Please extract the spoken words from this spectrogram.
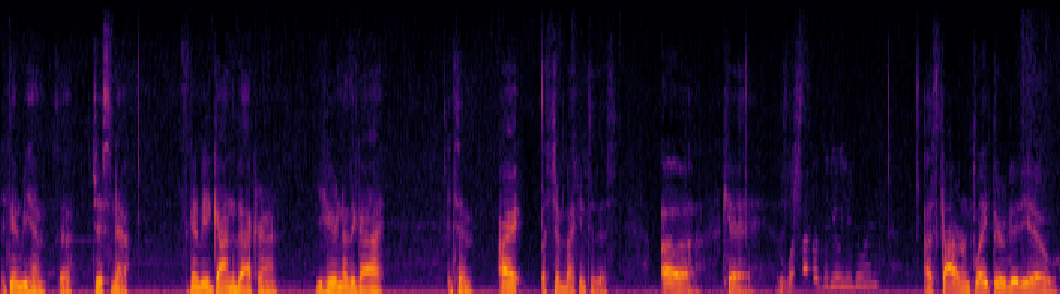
it's gonna be him. So just know it's gonna be a guy in the background. You hear another guy, it's him. All right, let's jump back into this. Uh, okay. What type of video you doing? A Skyrim playthrough video.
